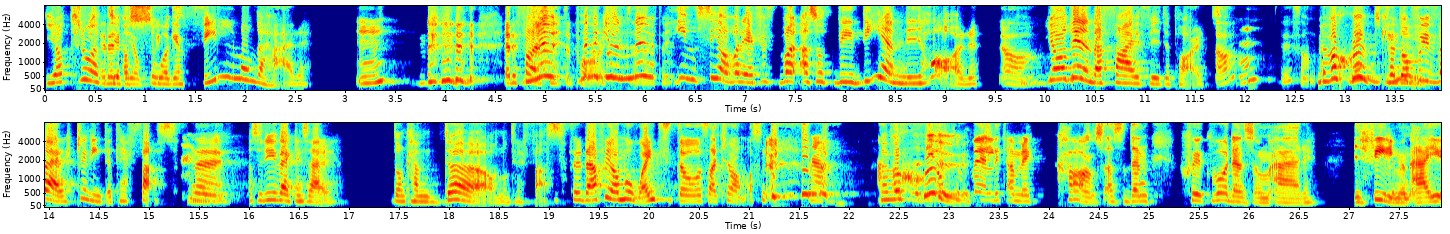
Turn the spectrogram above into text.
jag tror att är jag såg en film om det här. Mm. är det Nu, nej men gud, nu inser jag vad det är för, vad, alltså det är det ni har. Ja. Ja, det är den där five feet apart. ja, det är sant. Men vad sjukt, för de får ju verkligen inte träffas. Nej. Alltså det är ju verkligen så här, de kan dö om de träffas. Så det är därför jag och Moa inte sitter och så här kramas nu. Men vad Alltså, Det är också sjukt! väldigt amerikanskt. Alltså den sjukvården som är i filmen är ju,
